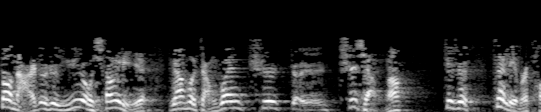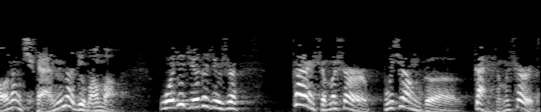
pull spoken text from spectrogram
到哪儿都是鱼肉乡里，然后长官吃这吃饷啊，就是在里边淘弄钱呢，就往往我就觉得就是干什么事儿不像个干什么事儿的。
